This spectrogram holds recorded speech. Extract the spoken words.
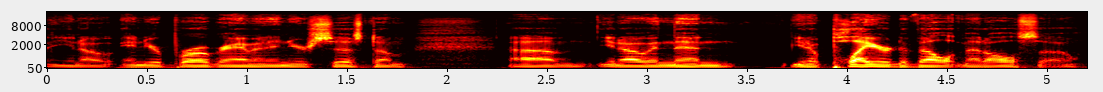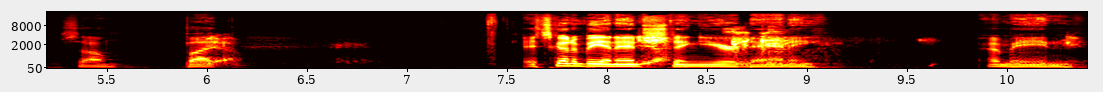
you know, in your program and in your system, um, you know, and then you know player development also. So, but Yeah. it's going to be an interesting year, Danny. I mean,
